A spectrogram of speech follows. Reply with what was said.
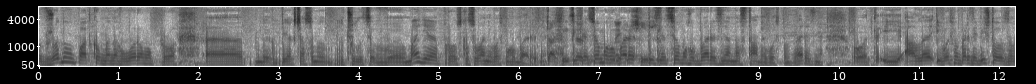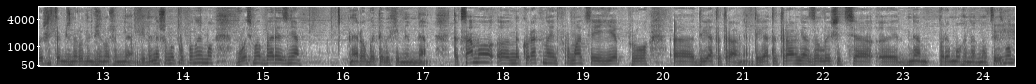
в жодному випадку ми не говоримо про е, як- як часто ми чули це в медіа про скасування 8 березня. Так, ну це після 7 березня після 7 березня настане 8 березня. От і але і 8 березня більш того залишиться міжнародним жіночим днем. Єдине, що ми пропонуємо, 8 березня. Не робити вихідним днем. Так само е, некоректна інформація є про е, 9 травня. 9 травня залишиться е, днем перемоги над нацизмом.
